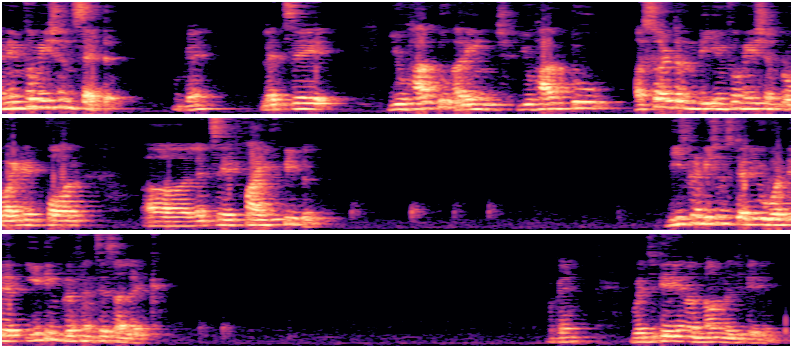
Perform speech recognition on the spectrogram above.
an information set. Okay, let's say you have to arrange, you have to ascertain the information provided for uh, let's say five people. These conditions tell you what their eating preferences are like. Okay, vegetarian or non-vegetarian.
